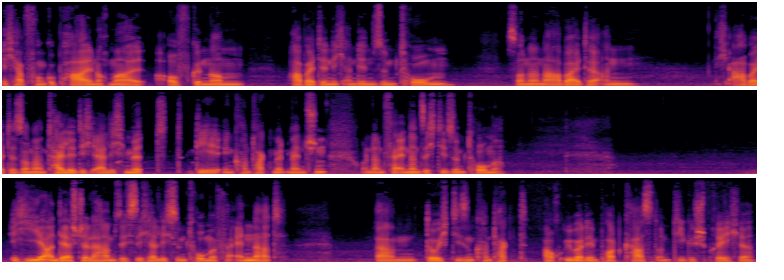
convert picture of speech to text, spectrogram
ich habe von Gopal nochmal aufgenommen, arbeite nicht an den Symptomen, sondern arbeite an, nicht arbeite, sondern teile dich ehrlich mit, gehe in Kontakt mit Menschen und dann verändern sich die Symptome. Hier an der Stelle haben sich sicherlich Symptome verändert ähm, durch diesen Kontakt auch über den Podcast und die Gespräche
